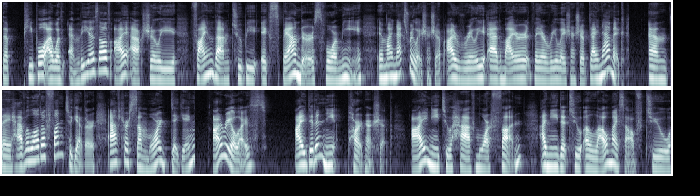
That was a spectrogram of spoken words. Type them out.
the people I was envious of, I actually find them to be expanders for me in my next relationship. I really admire their relationship dynamic and they have a lot of fun together. After some more digging, I realized I didn't need partnership. I need to have more fun. I needed to allow myself to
